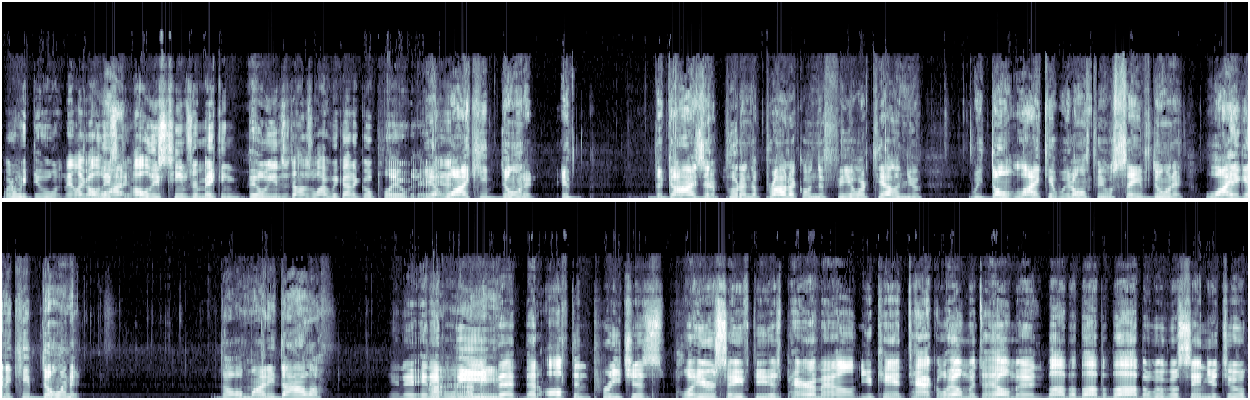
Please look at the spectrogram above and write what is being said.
what are we doing, man? Like all why? these all these teams are making billions of dollars. Why we got to go play over there? Yeah, man? why keep doing it if the guys that are putting the product on the field are telling you we don't like it, we don't feel safe doing it? Why are you going to keep doing it? The almighty dollar in a, in a I, league I mean, that, that often preaches player safety is paramount. You can't tackle helmet to helmet, blah, blah, blah, blah, blah. But we'll go send you to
